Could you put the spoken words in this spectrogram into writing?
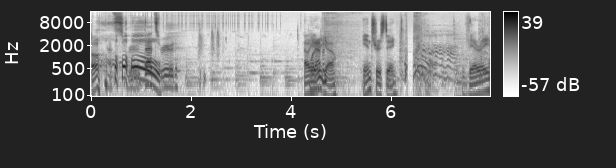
Oh, That's rude. That's oh, rude. Oh, What here happened? we go. Interesting. Very,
